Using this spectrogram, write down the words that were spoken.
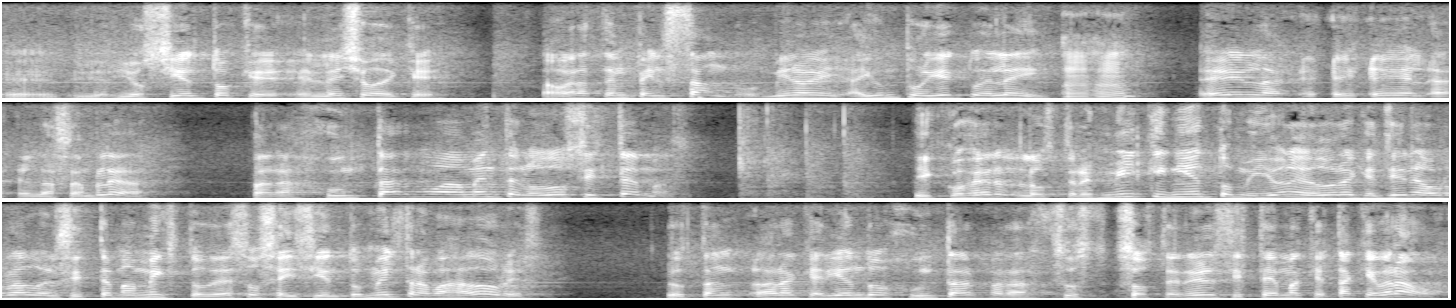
eh, yo siento que el hecho de que ahora estén pensando, mira, hay un proyecto de ley en, la, en- en la- en la Asamblea para juntar nuevamente los dos sistemas y coger los 3.500 millones de dólares que tiene ahorrado el sistema mixto de esos 600.000 trabajadores. Lo están ahora queriendo juntar para sostener el sistema que está quebrado.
